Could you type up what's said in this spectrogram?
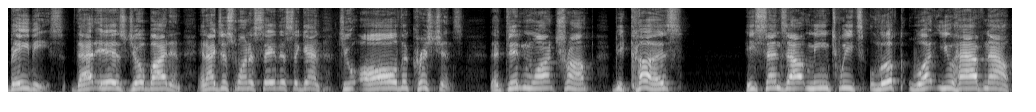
babies. That is Joe Biden. And I just want to say this again to all the Christians that didn't want Trump because he sends out mean tweets. Look what you have now.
